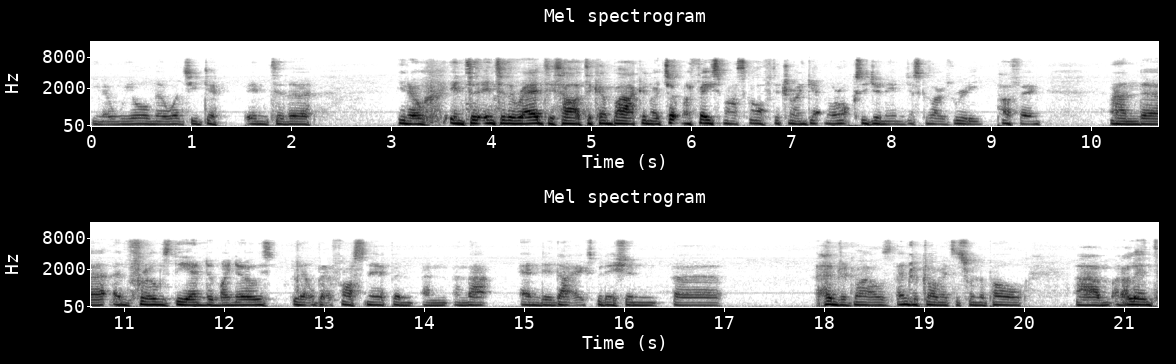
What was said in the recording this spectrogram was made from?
you know we all know once you dip into the you know into into the red it's hard to come back. And I took my face mask off to try and get more oxygen in just because I was really puffing and uh, and froze the end of my nose a little bit of frost nip and and, and that ended that expedition uh, 100 miles 100 kilometers from the pole um, and I learned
